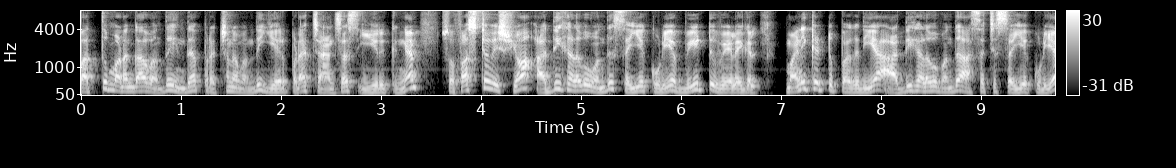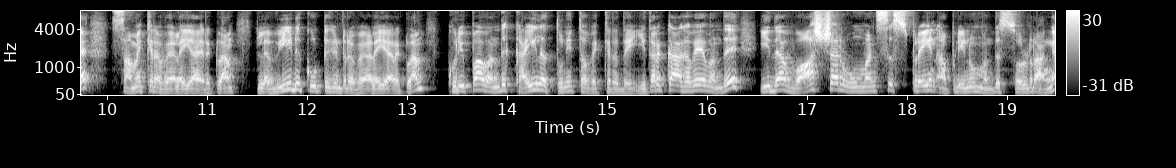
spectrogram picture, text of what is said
பத்து மடங்காக வந்து இந்த பிரச்சனை வந்து ஏற்பட சான்சஸ் இருக்குங்க. ஸோ ஃபஸ்ட்டு விஷயம் அதிக அளவு வந்து செய்யக்கூடிய வீட்டு வேலைகள். மணிக்கட்டு பகுதியை அதிக அளவு வந்து அசைச்சு செய்யக்கூடிய சமைக்கிற வேலையாக இருக்கலாம் இல்லை வீடு கூட்டுகின்ற வேலையாக இருக்கலாம். குறிப்பாக வந்து கையில் துணி துவைக்கிறது. இதற்காகவே வந்து இதை வாஷர் உமன்ஸ் ஸ்ப்ரெயின் அப்படின்னு வந்து சொல்கிறாங்க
